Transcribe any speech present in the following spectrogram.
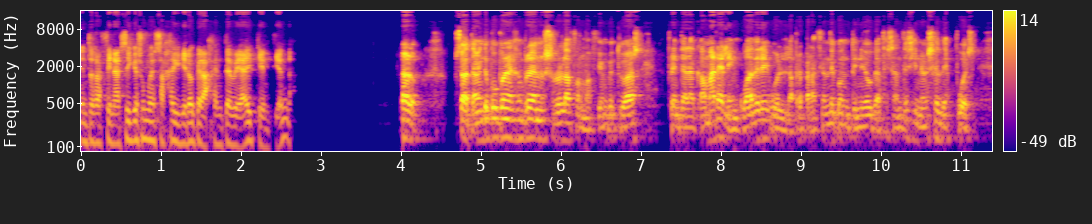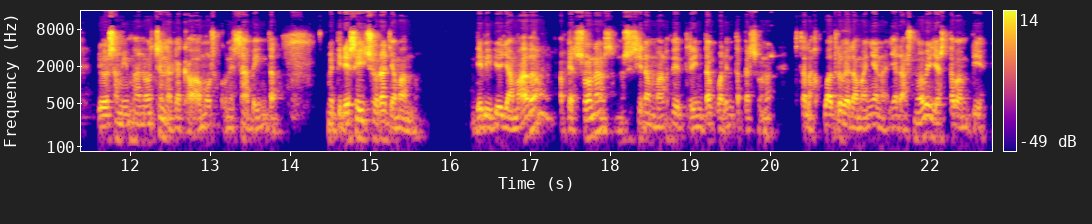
Entonces, al final sí que es un mensaje que quiero que la gente vea y que entienda. Claro, o sea, también te puedo poner ejemplo de no solo la formación que tú das frente a la cámara, el encuadre o la preparación de contenido que haces antes, sino ese después. Yo esa misma noche en la que acabamos con esa venta, me tiré seis horas llamando, de videollamada a personas, no sé si eran más de 30 o 40 personas, hasta las 4 de la mañana y a las 9 ya estaba en pie.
